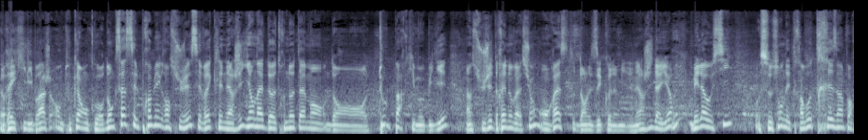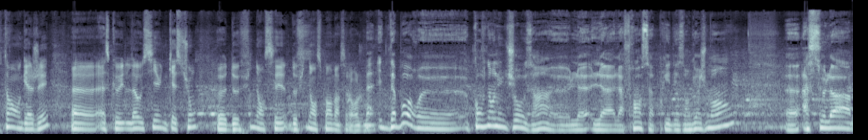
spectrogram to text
rééquilibrage en tout cas en cours. Donc ça c'est le premier grand sujet. C'est vrai que l'énergie, il y en a d'autres, notamment dans tout le parc immobilier, un sujet de rénovation. On reste dans les économies d'énergie d'ailleurs, mais là aussi, ce sont des travaux très importants à engager. Euh, est-ce que là aussi il y a une question de financer, de financement, Marcel Rogemont bah, D'abord euh, convenons d'une chose, hein, euh, la, France a pris des engagements. Euh, à cela,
